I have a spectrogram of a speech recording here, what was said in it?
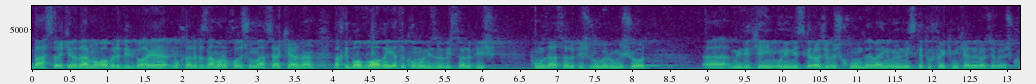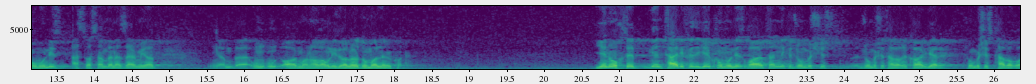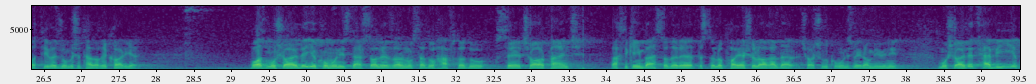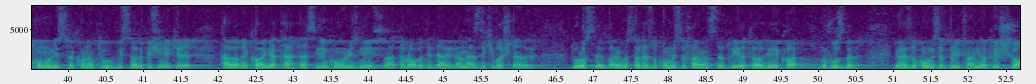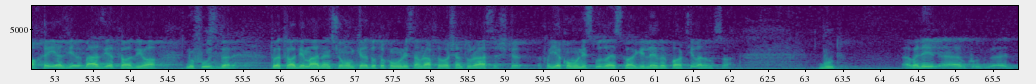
بحثایی که اینا در مقابل دیدگاه های مختلف زمان خودشون مطرح کردن وقتی با واقعیت کمونیسم 20 سال پیش 15 سال پیش روبرو می‌شد می‌دید که این اونی نیست که راجبش خونده و این اونی نیست که تو فکر می‌کرده راجبش. کمونیسم اساسا به نظر میاد اون آرمان ها و اون ایدالا رو دنبال نمی‌کنه. یه نقطه یه تعریف دیگه کمونیسم غالبا اینه که جنبش جنبش طبقه کارگره. جنبش طبقاتی و جنبش طبقه کارگر. باز مشاهده یه کمونیست در سال 1973 4 5 وقتی که این بحثا داره به اصطلاح پایش رو لاقل در چارچوب کمونیسم ایران می‌بینید مشاهده طبیعی کمونیست فکر کنم تو 20 سال پیش اینه که طبقه کارگر تحت تاثیر این کمونیسم نیست و حتی رابطه دقیقا نزدیکی باش نداره. درسته برای مثال حزب کمونیست فرانسه توی اتحادیه کار نفوذ داره. یا حزب کمونیست بریتانیا توی شاخه ای از بعضی اتحادیه نفوذ داره. تو اتحادیه معدنچی ممکنه دو تا کمونیست هم رفته باشن تو رأسش که یه کمونیست بود و اسکارگی لیبر پارتی برای مثال بود. ولی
